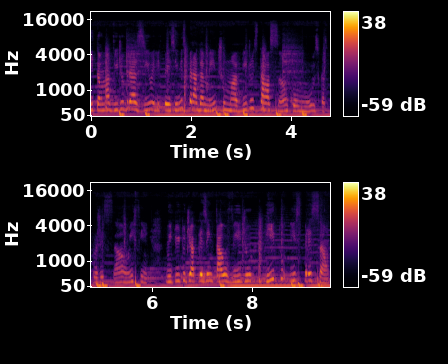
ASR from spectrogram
Então, na Vídeo Brasil, ele fez inesperadamente uma videoinstalação com músicas, projeção, enfim, no intuito de apresentar o vídeo Rito e Expressão,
